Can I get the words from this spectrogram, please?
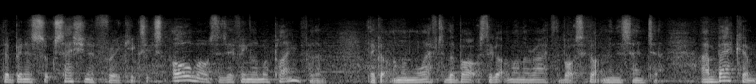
there'd been a succession of free kicks. It's almost as if England were playing for them. They got them on the left of the box, they got them on the right of the box, they got them in the centre. And Beckham,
